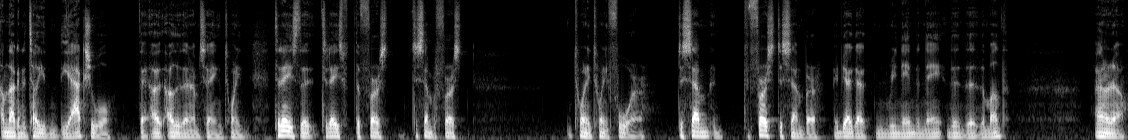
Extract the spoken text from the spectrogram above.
I'm not going to tell you the actual thing other than I'm saying 20 today's the today's the first December first, twenty twenty four. December the first December. Maybe I got renamed the name the, the, the month. I don't know.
